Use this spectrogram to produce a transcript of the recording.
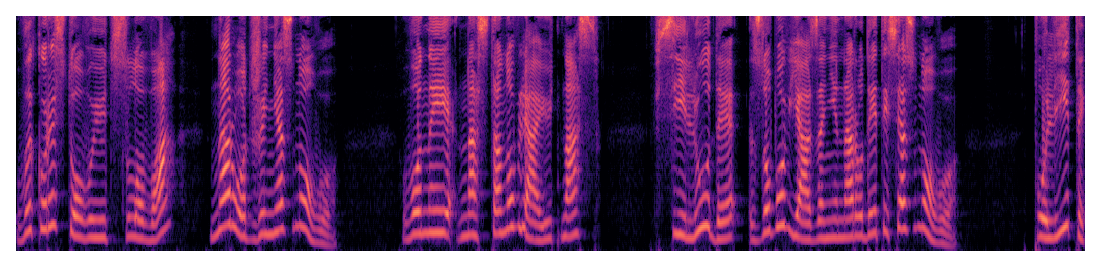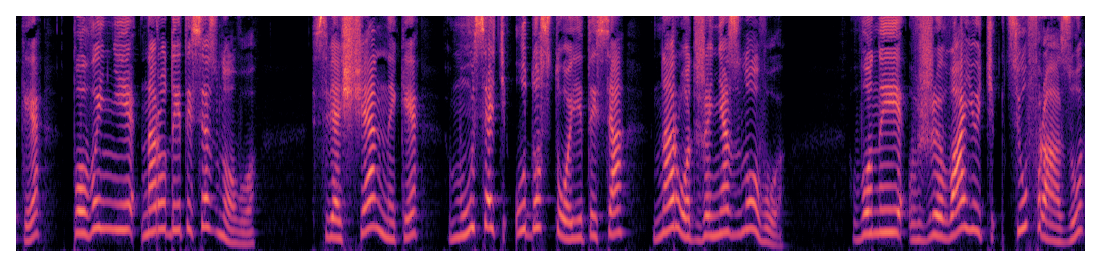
використовують слова народження знову. Вони настановляють нас. Всі люди зобов'язані народитися знову. Політики повинні народитися знову. Священники мусять удостоїтися народження знову. Вони вживають цю фразу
